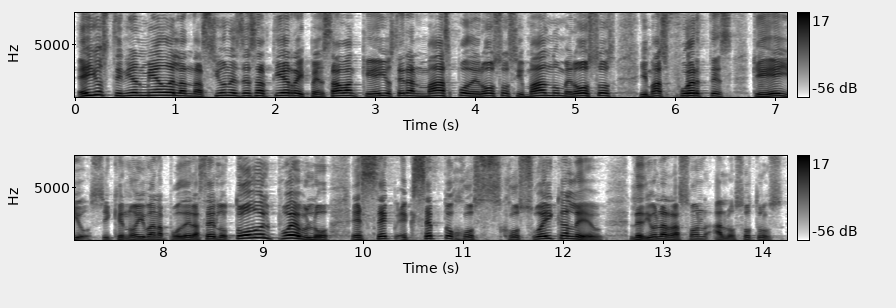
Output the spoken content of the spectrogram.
Ellos tenían miedo de las naciones de esa tierra y pensaban que ellos eran más poderosos y más numerosos y más fuertes que ellos y que no iban a poder hacerlo. Todo el pueblo, excepto Josué y Caleb, le dio la razón a los otros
